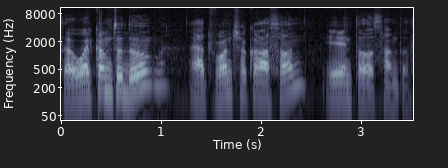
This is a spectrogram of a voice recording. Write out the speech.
So welcome to Doum at Rancho Corazon here in Todos Santos.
